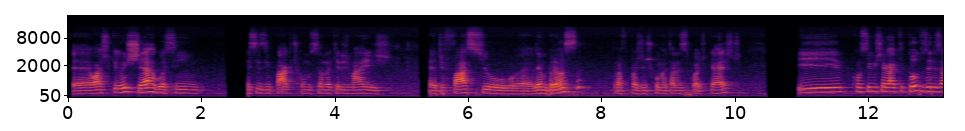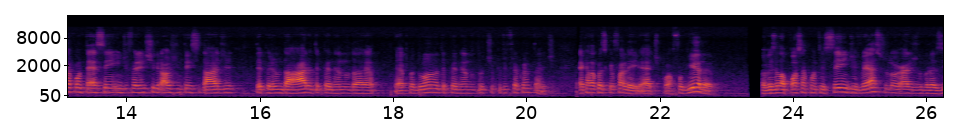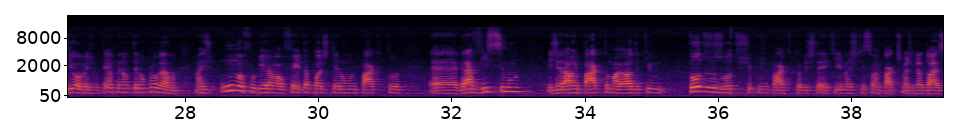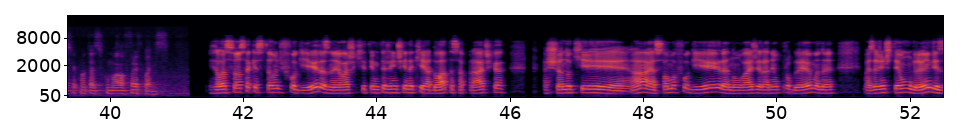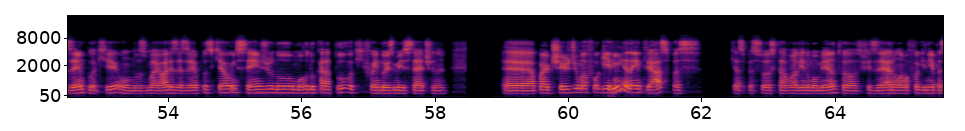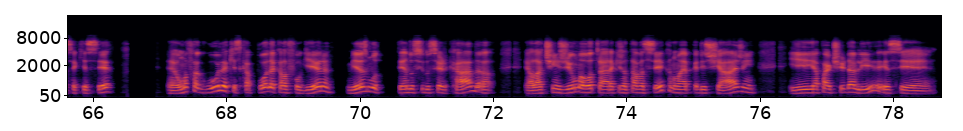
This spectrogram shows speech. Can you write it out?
É, eu acho que eu enxergo assim esses impactos como sendo aqueles mais é, de fácil é, lembrança para a gente comentar nesse podcast e consigo enxergar que todos eles acontecem em diferentes graus de intensidade, dependendo da área, dependendo da época do ano, dependendo do tipo de frequentante. É aquela coisa que eu falei, é tipo a fogueira, talvez ela possa acontecer em diversos lugares do Brasil ao mesmo tempo e não ter um problema, mas uma fogueira mal feita pode ter um impacto é, gravíssimo e gerar um impacto maior do que todos os outros tipos de impacto que eu listei aqui, mas que são impactos mais graduais que acontecem com maior frequência. Em relação a essa questão de fogueiras, né, eu acho que tem muita gente ainda que adota essa prática achando que ah, é só uma fogueira, não vai gerar nenhum problema, né? Mas a gente tem um grande exemplo aqui, um dos maiores exemplos, que é o incêndio no Morro do Caratuva, que foi em 2007, né? É, a partir de uma fogueirinha, né, entre aspas, que as pessoas que estavam ali no momento elas fizeram lá uma fogueirinha para se aquecer. É uma fagulha que escapou daquela fogueira, mesmo tendo sido cercada, ela atingiu uma outra área que já estava seca numa época de estiagem e a partir dali esse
